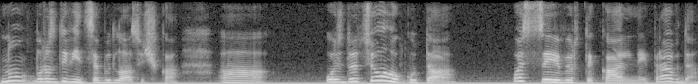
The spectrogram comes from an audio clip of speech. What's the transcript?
Ну, роздивіться, будь ласка, ось до цього кута ось цей вертикальний, правда?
